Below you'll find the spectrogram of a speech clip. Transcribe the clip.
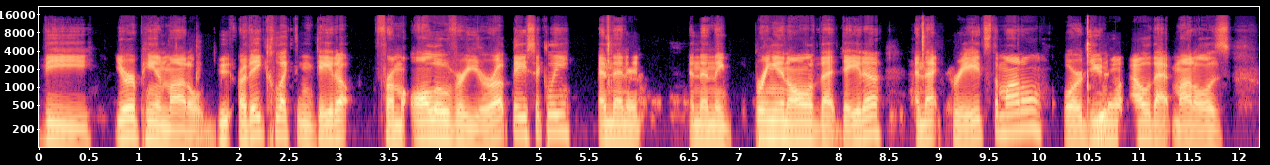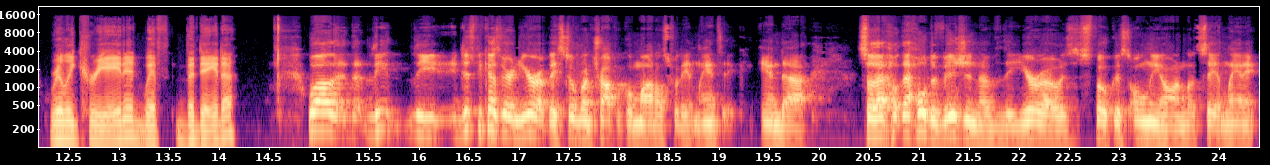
the European model, do, are they collecting data from all over Europe basically, and then it and then they bring in all of that data and that creates the model? Or do you know how that model is really created with the data? Well the, the, just because they're in europe they still run tropical models for the atlantic. And uh, so that, that whole division of the euro is focused only on let's say atlantic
